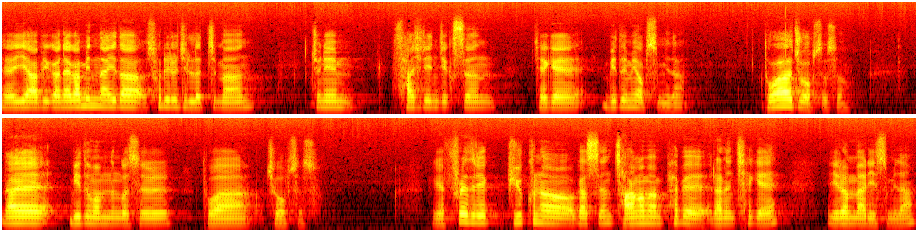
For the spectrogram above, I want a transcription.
예, 이 아비가 내가 믿나이다 소리를 질렀지만 주님 사실인즉슨 제게 믿음이 없습니다. 도와주옵소서. 나의 믿음 없는 것을 도와주옵소서. 이게 프레드릭 뷰크너가 쓴 장엄한 패배라는 책에 이런 말이 있습니다.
